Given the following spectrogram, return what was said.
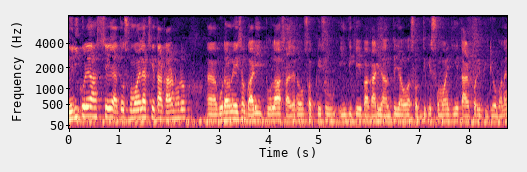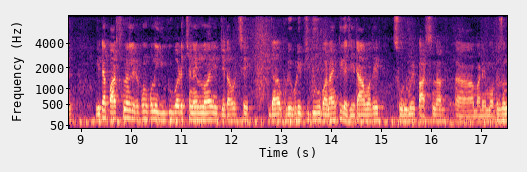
দেরি করে আসছে, এত সময় লাগছে, তার কারণ হলো গোডাউনে এইসব গাড়ি তোলা, সাজানো সব কিছু এইদিকে বা গাড়ি আনতে যাওয়া সব দিকে সময় দিয়ে তারপরে ভিডিও বানাই। এটা পার্সোনাল এরকম কোনো ইউটিউবারের চ্যানেল নয়, যেটা হচ্ছে যারা ঘুরে ঘুরে ভিডিও বানায়, ঠিক আছে? এটা আমাদের শোরুমের পার্সোনাল মানে মোটোজন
